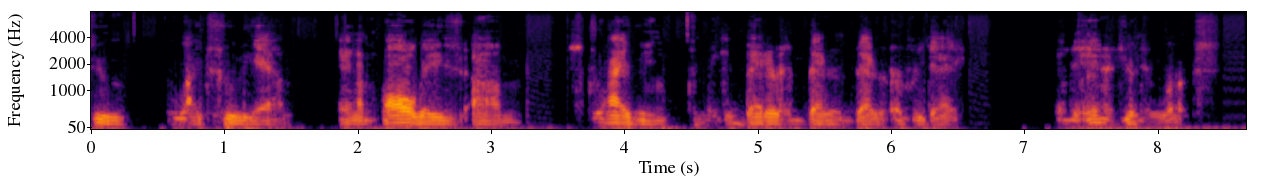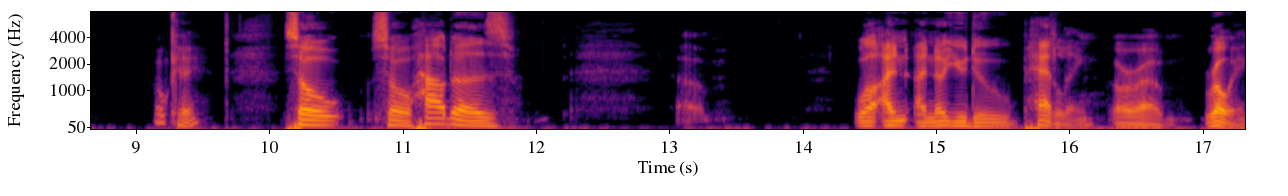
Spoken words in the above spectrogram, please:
to who I truly am. And I'm always um, striving to make it better and better and better every day. And the inner journey works. Okay. So, so how does, well, I, I know you do paddling or uh, rowing.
